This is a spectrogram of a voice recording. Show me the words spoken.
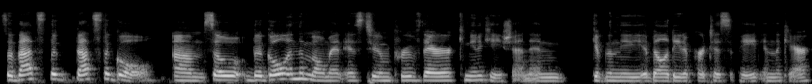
so that's the that's the goal um, so the goal in the moment is to improve their communication and give them the ability to participate in the care.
